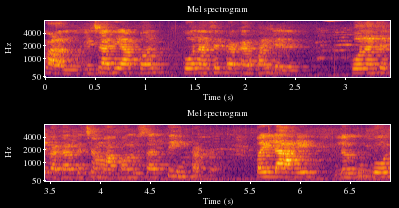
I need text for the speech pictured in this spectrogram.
बाळांनो याच्या आधी आपण कोणाचे प्रकार पाहिलेले कोणाचे प्रकार? त्याच्या मापानुसार तीन प्रकार. पहिला आहे लघु कोण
